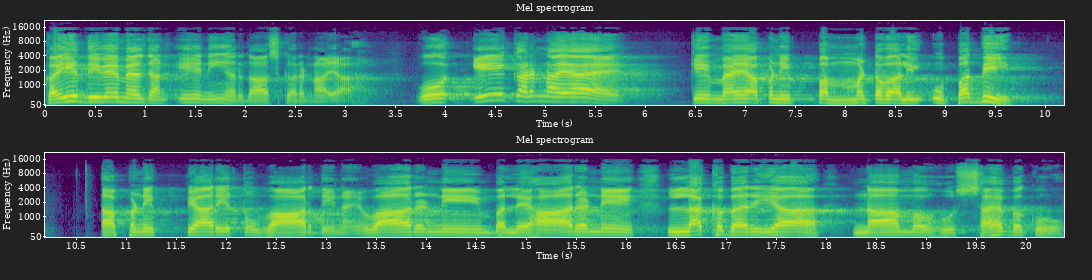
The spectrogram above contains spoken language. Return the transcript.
ਕਈ ਦੀਵੇ ਮਿਲ ਜਾਣ, ਇਹ ਨਹੀਂ ਅਰਦਾਸ ਕਰਨ ਆਇਆ। ਉਹ ਇਹ ਕਰਨ ਆਇਆ ਹੈ ਕਿ ਮੈਂ ਆਪਣੀ ਭੰਮਟ ਵਾਲੀ ਉਪਾਧੀ, ਆਪਣੇ ਪਿਆਰੇ ਤੋਂ ਵਾਰ ਦੇਣਾ ਹੈ। ਵਾਰ ਨੇ, ਬਲਿਹਾਰ ਨੇ, ਲਖ ਬਰਿਆ ਨਾਮ ਹੋ ਸਾਹਿਬ ਕੋ।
